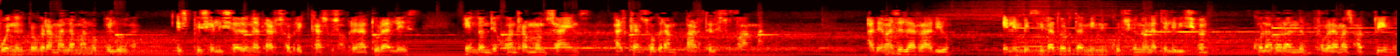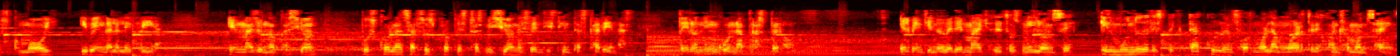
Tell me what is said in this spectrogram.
Fue en el programa La Mano Peluda, especializado en hablar sobre casos sobrenaturales, en donde Juan Ramón Sáenz alcanzó gran parte de su fama. Además de la radio, el investigador también incursionó en la televisión, colaborando en programas matutinos como Hoy y Venga la Alegría. En más de una ocasión, buscó lanzar sus propias transmisiones en distintas cadenas, pero ninguna prosperó. El 29 de mayo de 2011, el mundo del espectáculo informó la muerte de Juan Ramón Sáenz,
